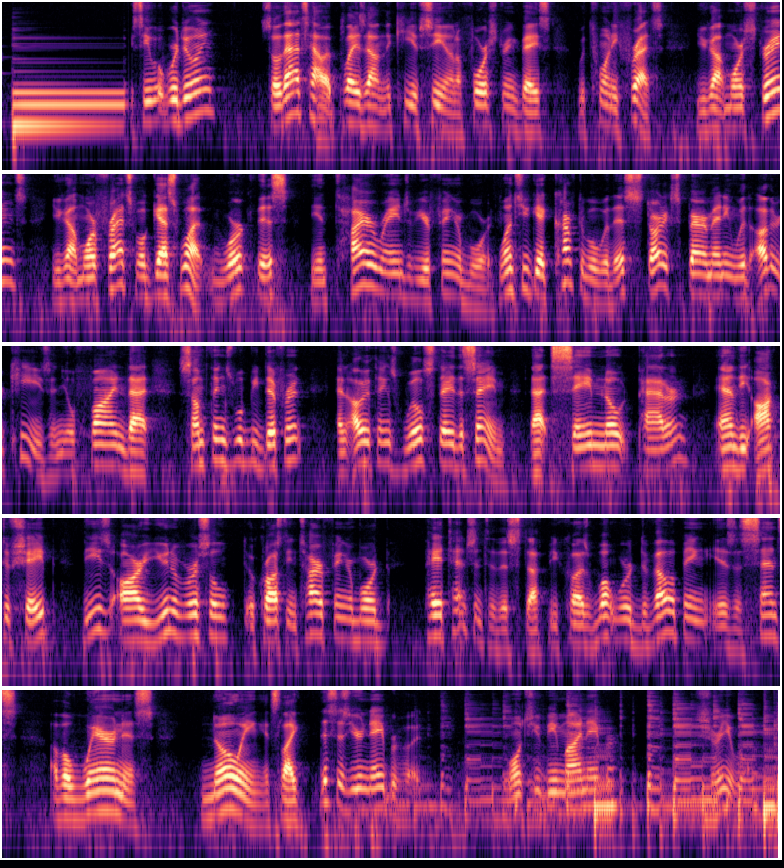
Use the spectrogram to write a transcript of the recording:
You see what we're doing? So that's how it plays out in the key of C on a four-string bass with 20 frets. You got more strings, you got more frets. Well, guess what? Work this the entire range of your fingerboard. Once you get comfortable with this, start experimenting with other keys and you'll find that some things will be different and other things will stay the same. That same note pattern and the octave shape, these are universal across the entire fingerboard pay attention to this stuff because what we're developing is a sense of awareness, knowing. It's like, this is your neighborhood. Won't you be my neighbor? Sure you will.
